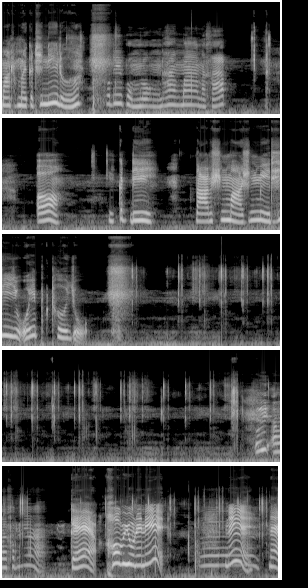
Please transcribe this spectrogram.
มาทำไมกันที่นี่เหรอพอดีผมหลงทางมากนะครับอ๋อก็ดี ตามฉันมาฉันมีที่อยู่ให้พวกเธออยู่เอ้ยอะไรครับเนี่ยแกเข้าไปอยู่ในนี้นี่แน่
